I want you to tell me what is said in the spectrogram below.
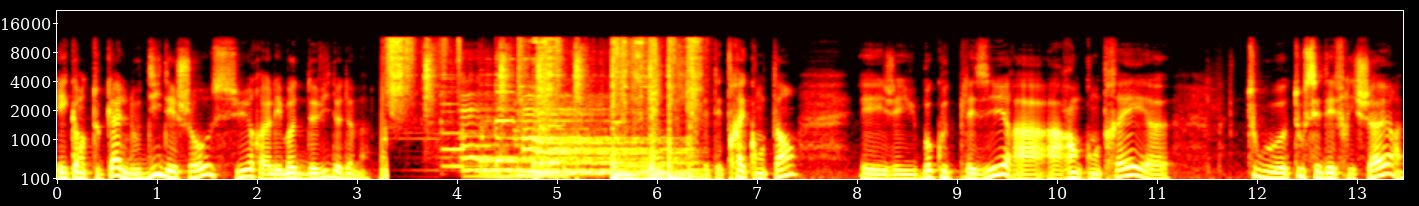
et qu'en tout cas, elle nous dit des choses sur les modes de vie de demain. J'étais très content et j'ai eu beaucoup de plaisir à, rencontrer tous ces défricheurs,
